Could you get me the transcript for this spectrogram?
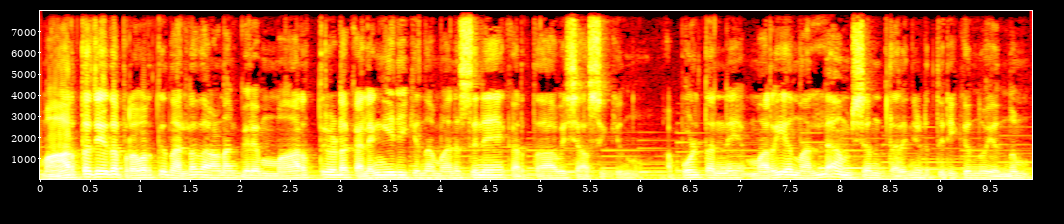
മാർത്ത ചെയ്ത പ്രവൃത്തി നല്ലതാണെങ്കിലും മാർത്തയുടെ കലങ്ങിയിരിക്കുന്ന മനസ്സിനെ കർത്താവ് ശാസിക്കുന്നു. അപ്പോൾ തന്നെ മറിയ നല്ല അംശം തിരഞ്ഞെടുത്തിരിക്കുന്നു എന്നും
